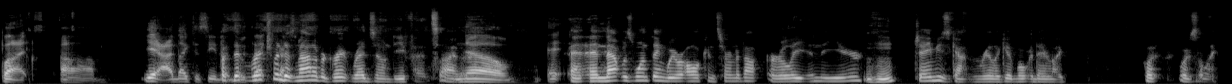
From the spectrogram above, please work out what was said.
But um, yeah, I'd like to see them. But the, Richmond does not have a great red zone defense either. No, and, and, that was one thing we were all concerned about early in the year. Mm-hmm. JMU's gotten really good. What were they like? What, what was it like?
